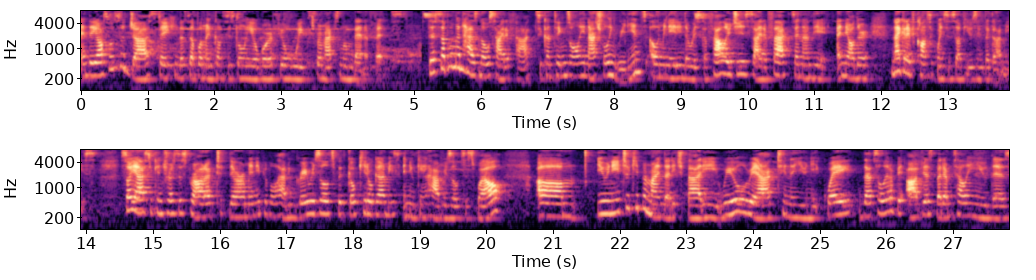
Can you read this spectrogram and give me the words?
and they also suggest taking the supplement consistently over a few weeks for maximum benefits. This supplement has no side effects. It contains only natural ingredients, eliminating the risk of allergies, side effects, and any, any other negative consequences of using the gummies. So yes, you can trust this product. There are many people having great results with Go Keto gummies and you can have results as well. Um, you need to keep in mind that each body will react in a unique way. That's a little bit obvious, but I'm telling you this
